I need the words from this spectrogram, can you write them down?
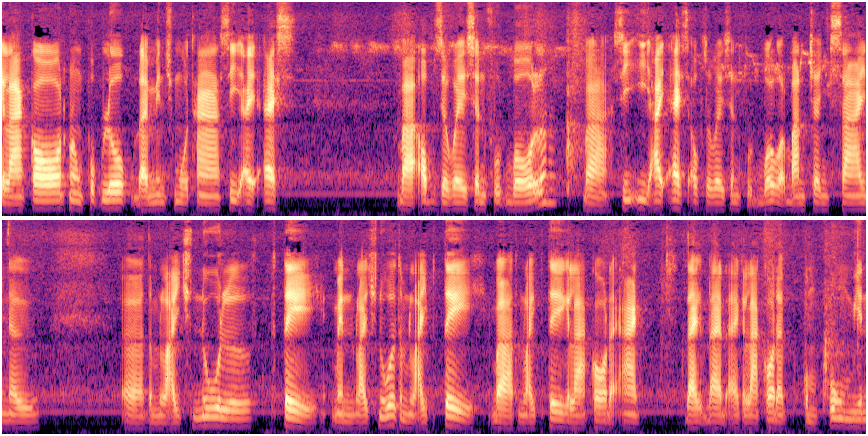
កីឡាករក្នុងពិភពលោកដែលមានឈ្មោះថា CIS បាទ observation football បាទ CEIS observation football គាត់បានចេញផ្សាយនៅតម្លៃឈ្នួលផ្ទេមិនតម្លៃឈ្នួលតម្លៃផ្ទេបាទតម្លៃផ្ទេកីឡាករដែលអាចដែលដែលកីឡាករដែលកំពុងមាន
